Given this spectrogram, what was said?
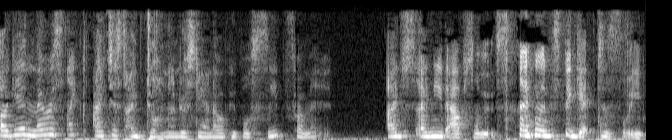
Again, there is like, I just, I don't understand how people sleep from it. I just, I need absolute silence to get to sleep.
